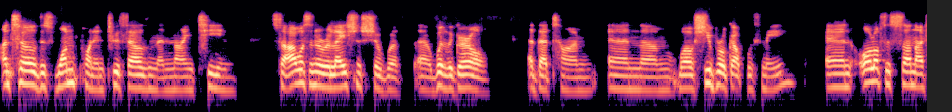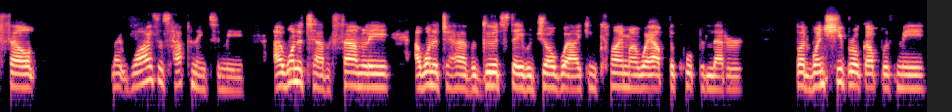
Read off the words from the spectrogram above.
until this one point in 2019. So I was in a relationship with uh, with a girl at that time. And um, well, she broke up with me. And all of a sudden, I felt like, why is this happening to me? I wanted to have a family. I wanted to have a good, stable job where I can climb my way up the corporate ladder. But when she broke up with me,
